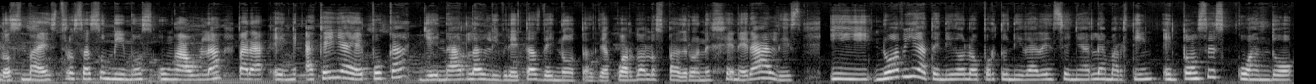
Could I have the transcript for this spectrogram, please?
los maestros asumimos un aula para en aquella época llenar las libretas de notas de acuerdo a los padrones generales y no había tenido la oportunidad de enseñarle a Martín. Entonces cuando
